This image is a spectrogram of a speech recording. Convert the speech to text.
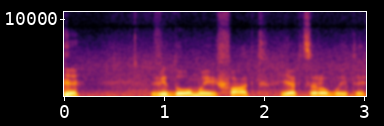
відомий факт, як це робити.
